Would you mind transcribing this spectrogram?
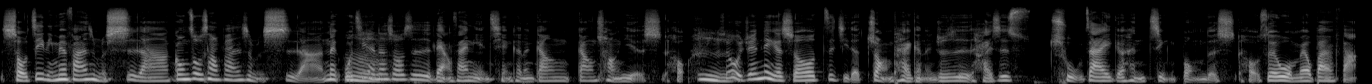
手机里面发生什么事啊，工作上发生什么事啊。那我记得那时候是两三年前，可能刚刚创业的时候，嗯，所以我觉得那个时候自己的状态可能就是还是处在一个很紧绷的时候，所以我没有办法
